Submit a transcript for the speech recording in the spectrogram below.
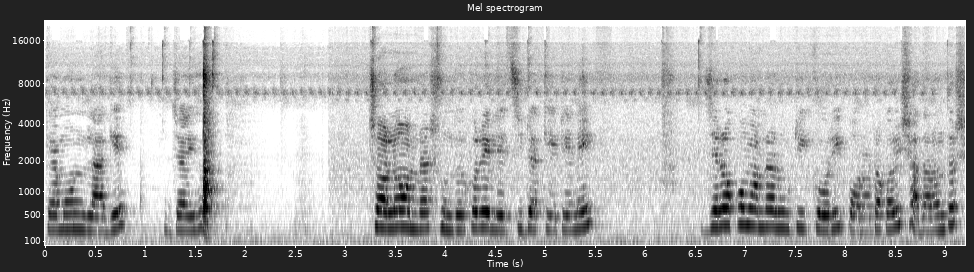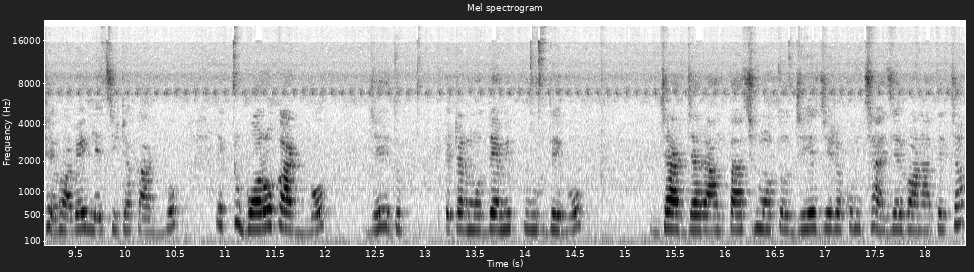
কেমন লাগে। যাই হোক, চলো আমরা সুন্দর করে লেচিটা কেটে নেই। যেরকম আমরা রুটি করি, পরোটা করি, সাধারণত সেভাবেই লেচিটা কাটবো। একটু বড় কাটবো, যেহেতু এটার মধ্যে আমি পুর দেব। যার যার আন্তাজ মতো যে যেরকম সাইজের বানাতে চাও,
